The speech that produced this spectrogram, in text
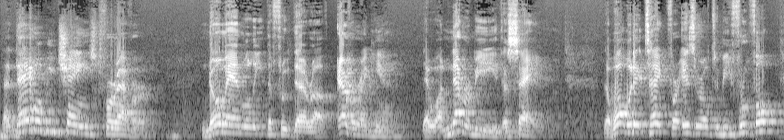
That they will be changed forever. No man will eat the fruit thereof ever again. They will never be the same. Now, what would it take for Israel to be fruitful?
